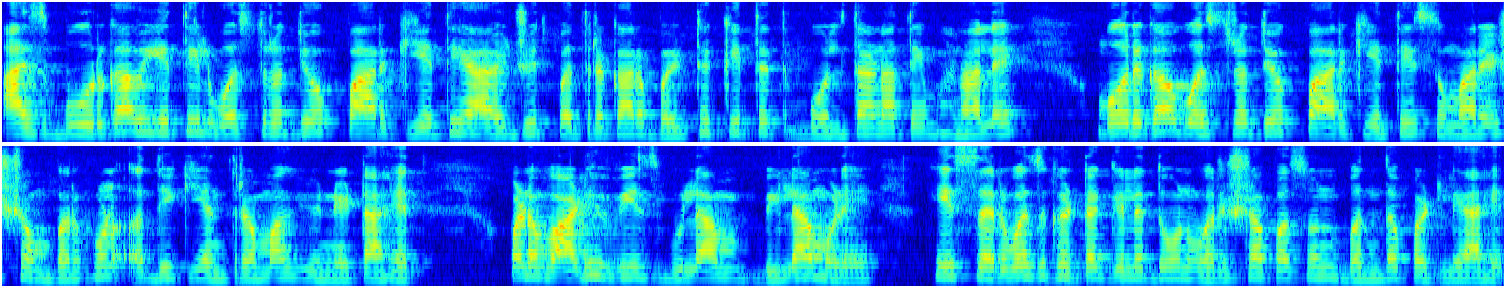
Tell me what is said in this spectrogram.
आज बोरगाव येथील वस्त्रोद्योग पार्क येथे आयोजित पत्रकार बैठकीत बोलताना ते म्हणाले बोरगाव वस्त्रोद्योग पार्क येथे सुमारे शंभरहून अधिक यंत्रमाग युनिट आहेत. पण वाढीव वीज बुला बिलामुळे हे सर्वच घटक गेल्या दोन वर्षापासून बंद पडले आहेत.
